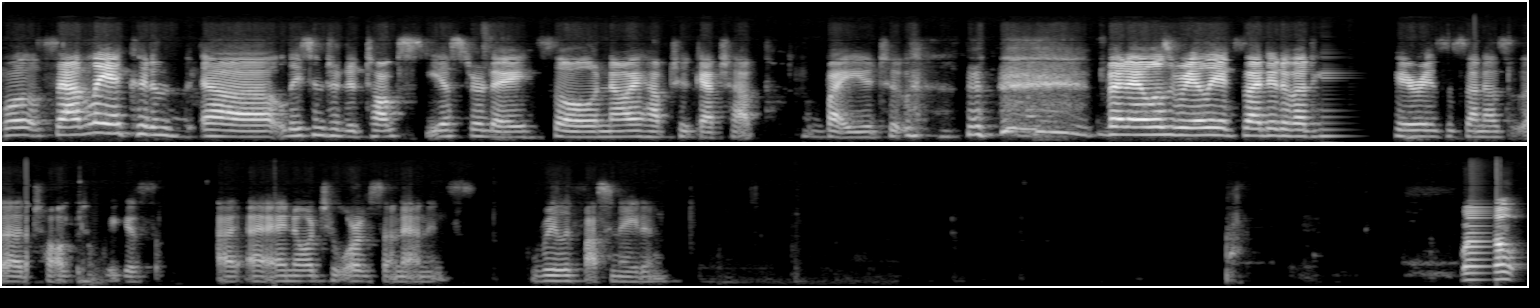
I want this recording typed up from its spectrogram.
Well, sadly, I couldn't uh, listen to the talks yesterday, so now I have to catch up by YouTube. but I was really excited about hearing Susanna's uh, talk because I, I know what she works on and it's really fascinating. Well,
